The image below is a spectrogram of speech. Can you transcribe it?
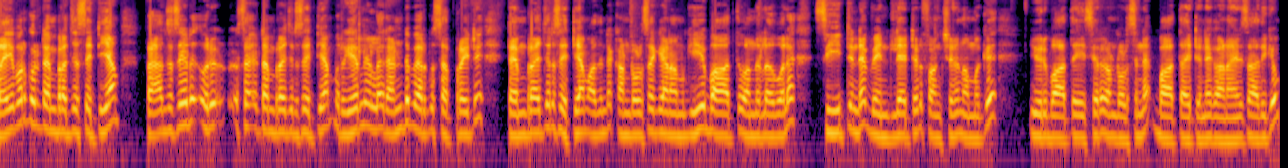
ഡ്രൈവർക്ക് ഒരു ടെമ്പറേച്ചർ സെറ്റ് ചെയ്യാം. പാസഞ്ചർ സൈഡ് ഒരു ടെമ്പറേച്ചർ സെറ്റ് ചെയ്യാം. റിയറിലുള്ള രണ്ട് പേർക്ക് സെപ്പറേറ്റ് ടെമ്പറേച്ചർ സെറ്റ് ചെയ്യാം. അതിന്റെ കൺട്രോൾസ് ഒക്കെയാണ് നമുക്ക് ഈ ഭാഗത്ത് വന്നുള്ളതുപോലെ പോലെ സീറ്റിന്റെ വെന്റിലേറ്റഡ് ഫംഗ്ഷൻ നമുക്ക് ഈ ഒരു ഭാഗത്ത് എ സിയുടെ കൺട്രോൾസിന്റെ ഭാഗത്തായിട്ട് തന്നെ കാണാൻ സാധിക്കും.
